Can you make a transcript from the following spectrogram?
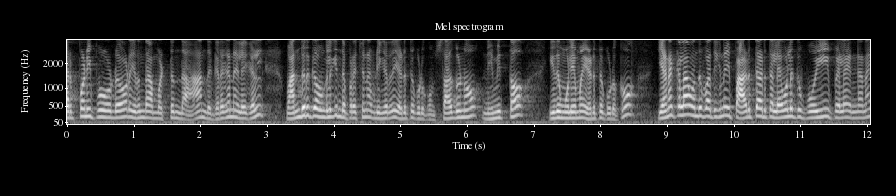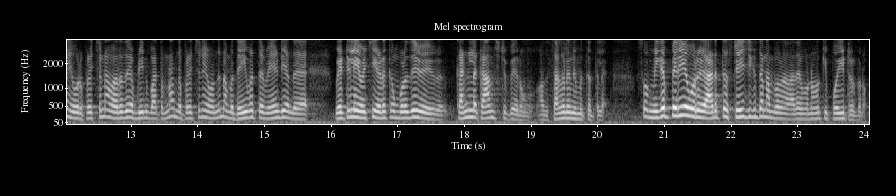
அர்ப்பணிப்போடோடு இருந்தால் மட்டும்தான் அந்த கிரகநிலைகள் வந்திருக்கவங்களுக்கு இந்த பிரச்சனை அப்படிங்கிறத எடுத்து கொடுக்கும். சகுனம் நிமித்தம் இது மூலியமாக எடுத்து கொடுக்கும். எனக்கெல்லாம் வந்து பார்த்திங்கன்னா இப்போ அடுத்த அடுத்த லெவலுக்கு போய் இப்போல்லாம் என்னென்னா ஒரு பிரச்சனை வருது அப்படின்னு பார்த்தோம்னா அந்த பிரச்சனையை வந்து நம்ம தெய்வத்தை வேண்டி அந்த வெற்றிலையை வச்சு எடுக்கும் பொழுது கண்ணில் காமிச்சிட்டு போயிடும் அது சகுன நிமித்தத்தில். ஸோ மிகப்பெரிய ஒரு அடுத்த ஸ்டேஜுக்கு தான் நம்ம அதை நோக்கி போயிட்டுருக்குறோம்.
